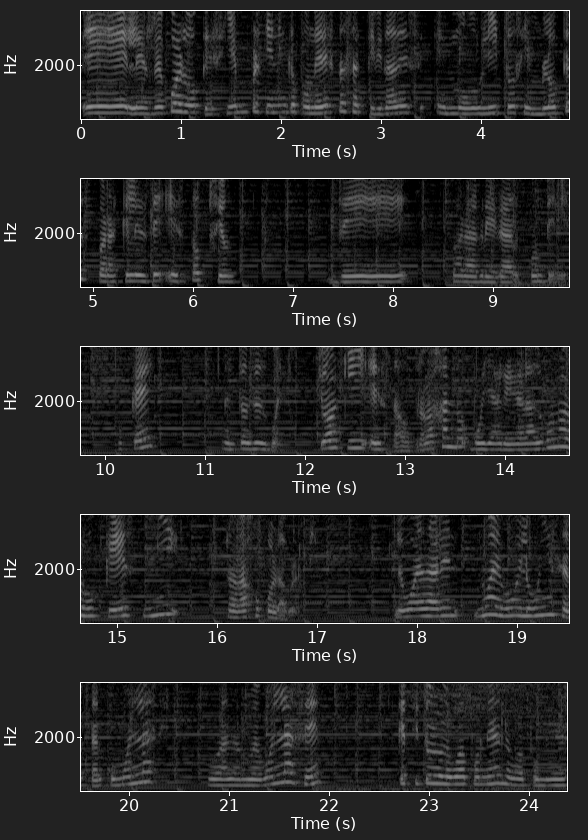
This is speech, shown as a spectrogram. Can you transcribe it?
Eh, les recuerdo que siempre tienen que poner estas actividades en modulitos y en bloques para que les dé esta opción de para agregar contenidos, ¿ok? Entonces, bueno, yo aquí he estado trabajando, voy a agregar algo nuevo que es mi trabajo colaborativo. Le voy a dar en nuevo y lo voy a insertar como enlace voy a dar nuevo enlace. ¿Qué título le voy a poner? Le voy a poner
